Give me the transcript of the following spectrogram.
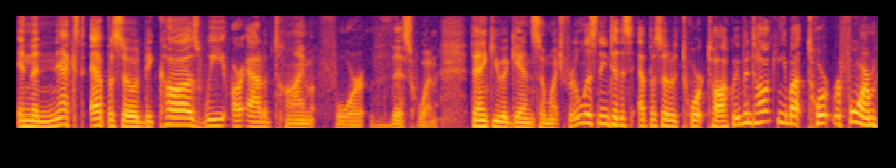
in the next episode because we are out of time for this one. Thank you again so much for listening to this episode of Tort Talk. We've been talking about tort reform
